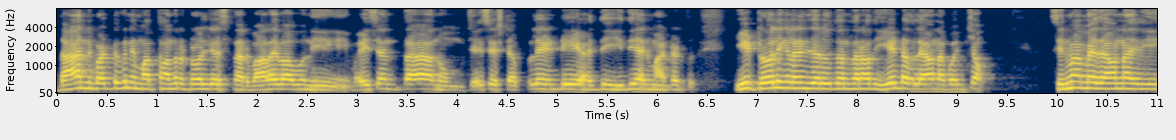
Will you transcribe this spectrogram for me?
దాన్ని పట్టుకుని మొత్తం అందరూ ట్రోల్ చేస్తున్నారు. బాలయ్య బాబు నీ వయసు ఎంత నువ్వు చేసే స్టెప్లేంటి అది ఇది అని మాట్లాడుతూ ఈ ట్రోలింగ్లు అనేది జరుగుతున్న తర్వాత ఏంటి అసలు ఏమన్నా కొంచెం? సినిమా మీద ఏమన్నా ఈ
